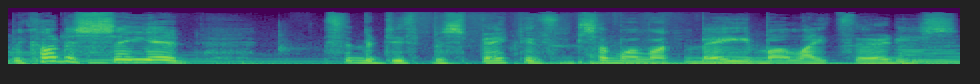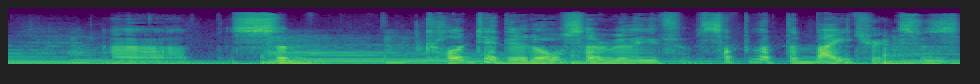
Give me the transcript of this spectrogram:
we kind of see it from a different perspective from someone like me in my late 30s. Uh, some content that also really something like the Matrix was.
